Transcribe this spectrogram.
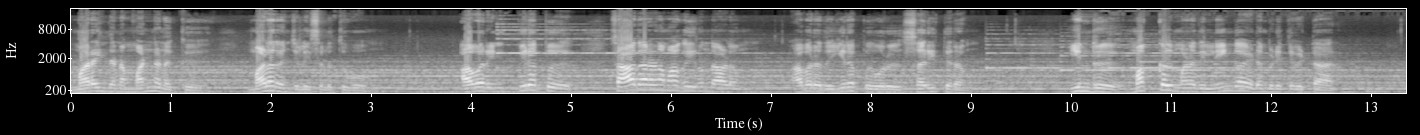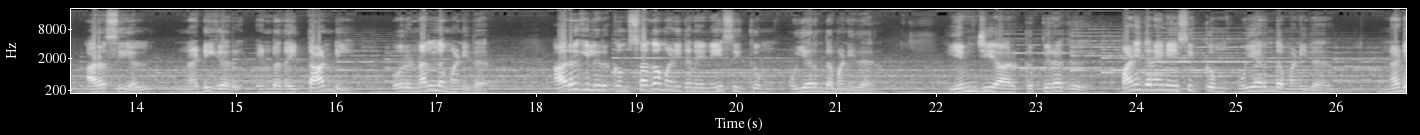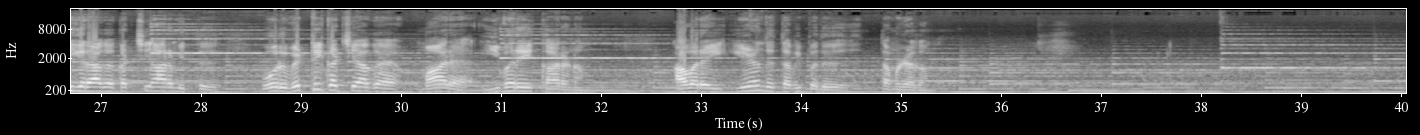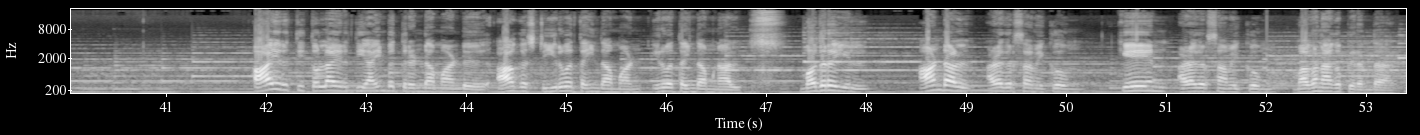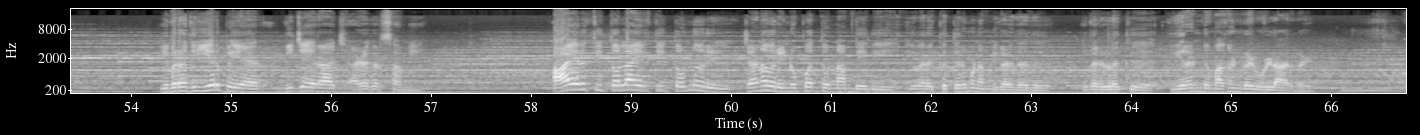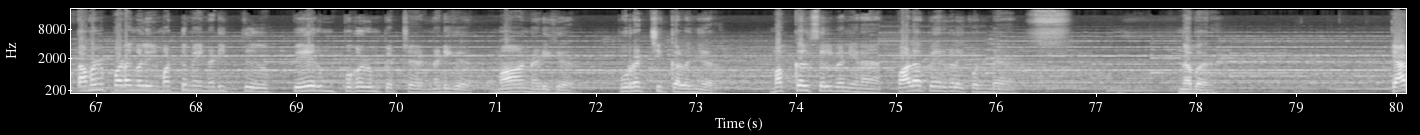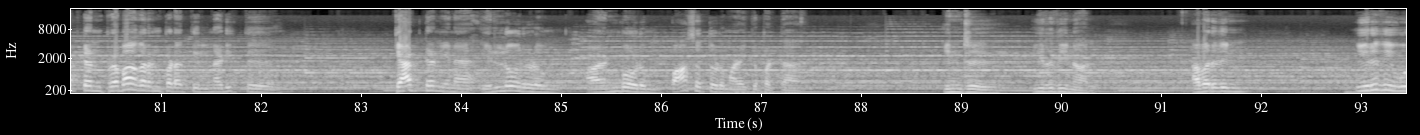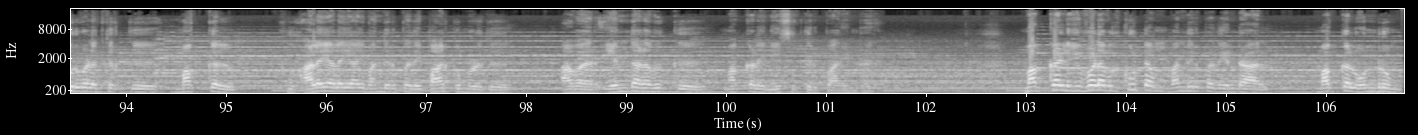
மறைந்த நம் மன்னனுக்கு மலரஞ்சலி செலுத்துவோம். அவரின் பிறப்பு சாதாரணமாக இருந்தாலும் அவரது இறப்பு ஒரு சரித்திரம். இன்று மக்கள் மனதில் நீங்கா இடம் பிடித்து விட்டார். அரசியல் நடிகர் என்பதை தாண்டி ஒரு நல்ல மனிதர். அருகில் இருக்கும் சக மனிதனை நேசிக்கும் உயர்ந்த மனிதர். எம்ஜிஆருக்கு பிறகு மனிதனை நேசிக்கும் உயர்ந்த மனிதர். நடிகராக கட்சி ஆரம்பித்து ஒரு வெற்றி கட்சியாக மாற இவரே காரணம். அவரை இழந்து தவிப்பது தமிழகம். ஆயிரத்தி தொள்ளாயிரத்தி ஐம்பத்தி ரெண்டாம் ஆண்டு ஆகஸ்ட் இருபத்தைந்தாம் ஆண் இருபத்தைந்தாம் நாள் மதுரையில் ஆண்டாள் அழகர்சாமிக்கும் கே என் அழகர்சாமிக்கும் மகனாக பிறந்தார். இவரது இயற்பெயர் விஜயராஜ் அழகர்சாமி. ஆயிரத்தி தொள்ளாயிரத்தி தொண்ணூறில் ஜனவரி முப்பத்தொன்னாம் தேதி இவருக்கு திருமணம் நிகழ்ந்தது. இவர்களுக்கு இரண்டு மகன்கள் உள்ளார்கள். தமிழ் படங்களில் மட்டுமே நடித்து பேரும் புகழும் பெற்ற நடிகர் மா நடிகர் புரட்சி கலைஞர் மக்கள் செல்வன் என பல பெயர்களை கொண்ட நபர். கேப்டன் பிரபாகரன் படத்தில் நடித்து கேப்டன் என எல்லோரிடம் அன்போடும் பாசத்தோடும் அழைக்கப்பட்டார். இன்று இறுதி நாள். அவரது இறுதி ஊர்வலத்திற்கு மக்கள் அலையலையாய் வந்திருப்பதை பார்க்கும் பொழுது அவர் எந்த அளவுக்கு மக்களை நேசித்திருப்பார் என்று. மக்கள் இவ்வளவு கூட்டம் வந்திருப்பது என்றால் மக்கள் ஒன்றும்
